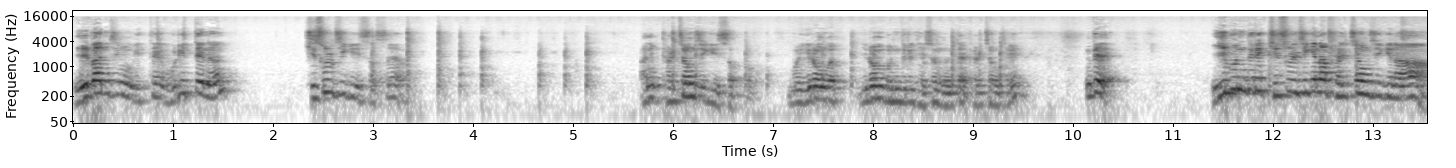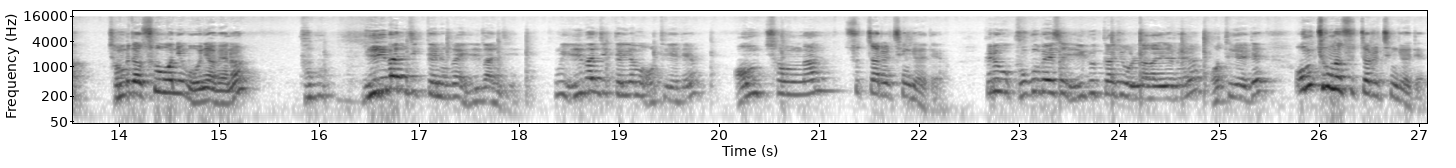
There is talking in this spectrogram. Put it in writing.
일반직 밑에 우리 때는 기술직이 있었어요. 아니 별정직이 있었고 뭐 이런 것 이런 분들이 계셨는데 별정직. 근데 이분들의 기술직이나 별정직이나 전부 다 소원이 뭐냐면은 구급 일반직 되는 거야 일반직. 그럼 일반직 되려면 어떻게 돼요? 엄청난 숫자를 챙겨야 돼요. 그리고 9급에서 1급까지 올라가려면 어떻게 해야 돼? 엄청난 숫자를 챙겨야 돼.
